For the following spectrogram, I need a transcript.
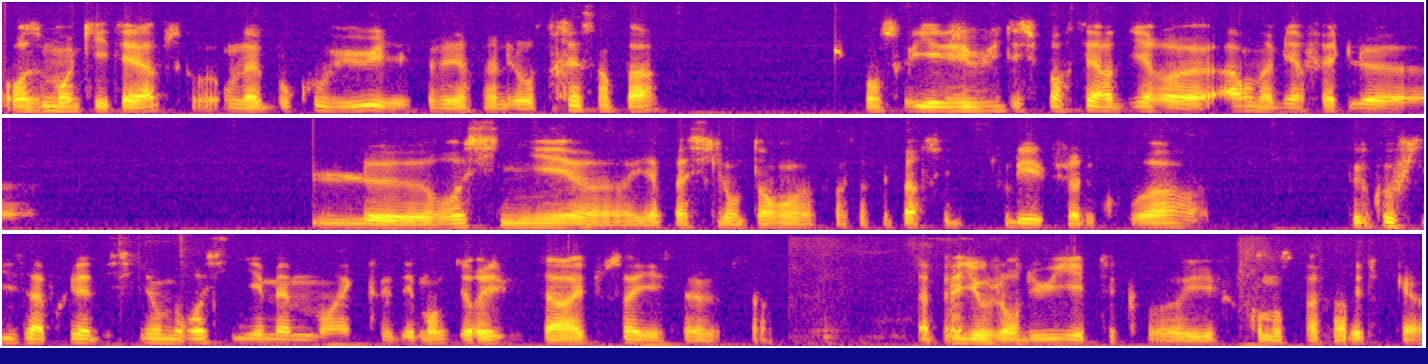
Heureusement qu'il était là, parce qu'on l'a beaucoup vu, il avait fait un jour très sympa. Je pense que j'ai vu des supporters dire euh, Ah, on a bien fait de le, le re-signer euh, il n'y a pas si longtemps. Enfin, ça fait partie de tous les jeunes coureurs que Kofi a pris la décision de re-signer même avec des manques de résultats et tout ça. Et ça, ça, paye aujourd'hui et peut-être qu'il commencera à faire des trucs à,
